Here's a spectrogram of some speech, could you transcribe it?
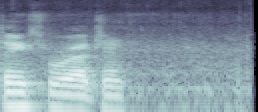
Thanks for watching.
